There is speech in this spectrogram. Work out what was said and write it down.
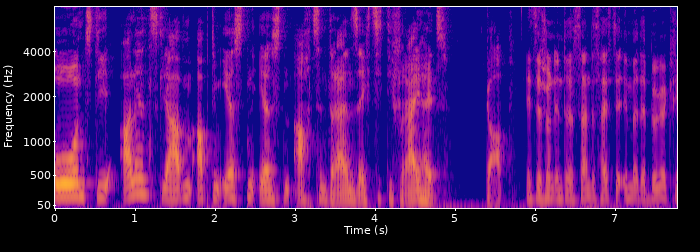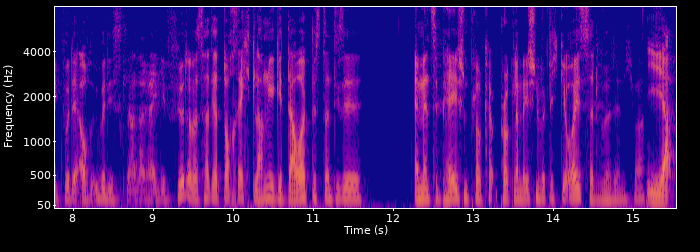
und die allen Sklaven ab dem 01.01.1863 die Freiheit gab. Ist ja schon interessant. Das heißt ja immer, der Bürgerkrieg wurde auch über die Sklaverei geführt, aber es hat ja doch recht lange gedauert, bis dann diese Emancipation Proc- Proclamation wirklich geäußert wurde, nicht wahr? Ja,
